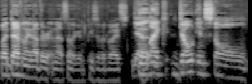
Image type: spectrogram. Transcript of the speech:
but definitely another, and that's another good piece of advice. Yeah, The- like don't install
